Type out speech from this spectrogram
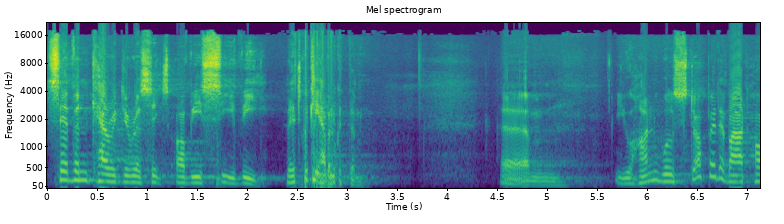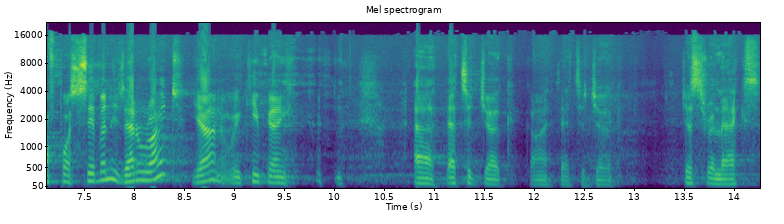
Seven characteristics of his CV. Let's quickly have a look at them. Um, Johan will stop at about half past seven. Is that all right? Yeah, no, we keep going. uh, that's a joke, guy. That's a joke. Just relax.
